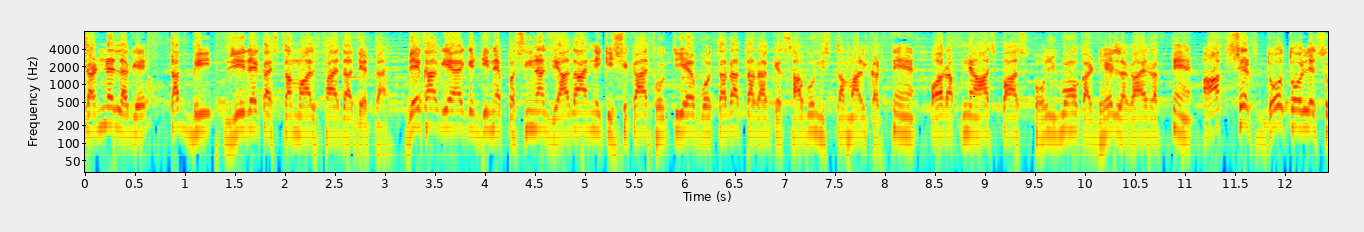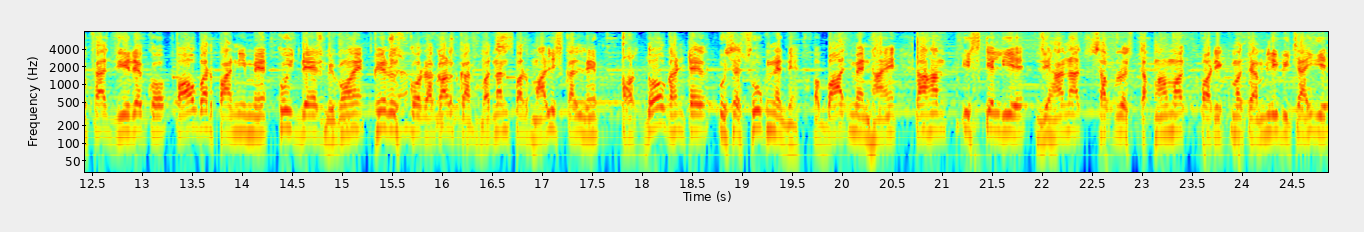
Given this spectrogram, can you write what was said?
چڑھنے لگے، تب بھی زیرے کا استعمال فائدہ دیتا ہے۔ دیکھا گیا ہے کہ جنہیں پسینہ زیادہ آنے کی شکایت ہوتی ہے، وہ طرح طرح کے صابن استعمال کرتے ہیں اور اپنے آس پاس خوشبوؤں کا ڈھیر لگائے رکھتے ہیں۔ آپ صرف دو تولے سفید زیرے کو پاؤ بھر پانی میں کچھ دیر بھگوئیں، پھر اس کو رگڑ کر بدن پر مالش کر لیں اور دو گھنٹے اسے سوکھنے دیں اور بعد میں نہائیں۔ تاہم، اس کے لیے ذہانت، صبر و استقامت اور حکمت عملی بھی چاہیے۔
